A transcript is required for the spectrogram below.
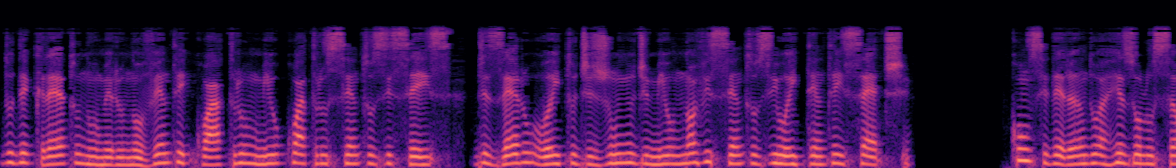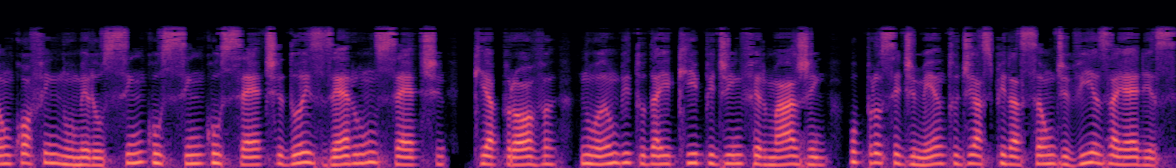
do Decreto número 94.406, de 08 de junho de 1987. Considerando a Resolução COFIN número 5572017, que aprova, no âmbito da equipe de enfermagem, o procedimento de aspiração de vias aéreas,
